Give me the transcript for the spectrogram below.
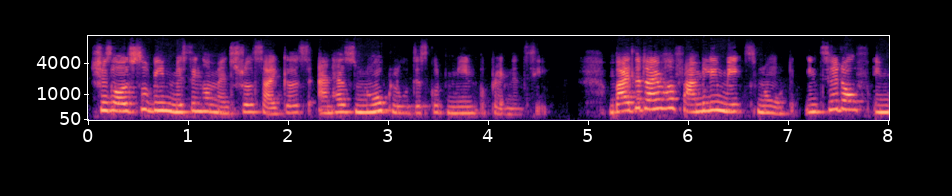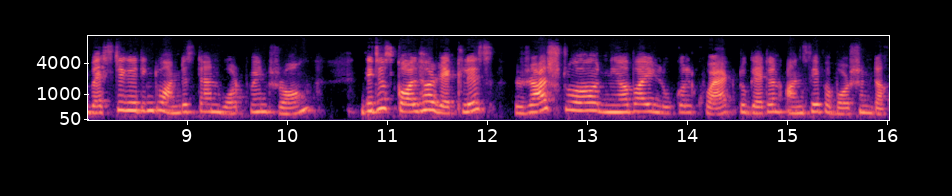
She's also been missing her menstrual cycles and has no clue this could mean a pregnancy. By the time her family makes note, instead of investigating to understand what went wrong, they just call her reckless, rush to a nearby local quack to get an unsafe abortion done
